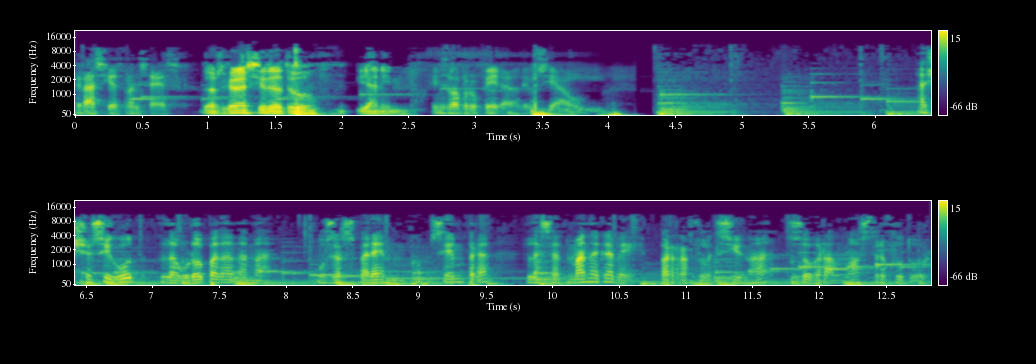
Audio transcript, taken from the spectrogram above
Gràcies, Francesc. Doncs gràcies a tu i ànim. Fins la propera. Adéu-siau. Això ha sigut l'Europa de demà. Us esperem, com sempre, la setmana que ve per reflexionar sobre el nostre futur.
